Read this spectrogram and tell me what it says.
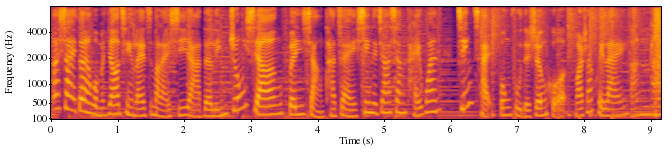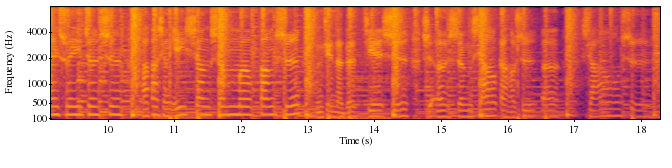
那下一段，我们邀请来自马来西亚的林忠祥分享他在新的家乡台湾精彩丰富的生活。马上回来。翻开随着是爸爸想一想什么方式能简单的解释十二生肖。刚好十二小时。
